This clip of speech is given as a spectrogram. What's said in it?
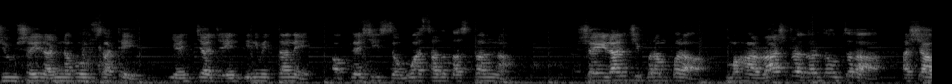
शिवशाहीर अण्णाभाऊ साठे यांच्या जयंतीनिमित्ताने आपल्याशी संवाद साधत असताना शहिरांची परंपरा महाराष्ट्र गरजव उचला अशा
